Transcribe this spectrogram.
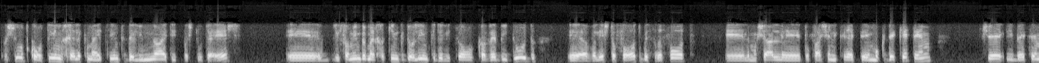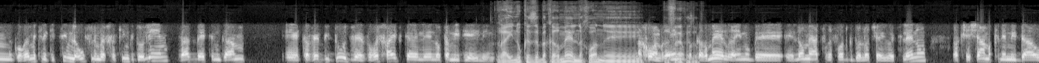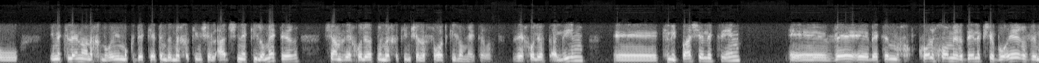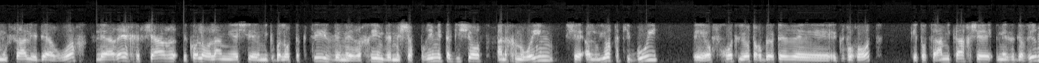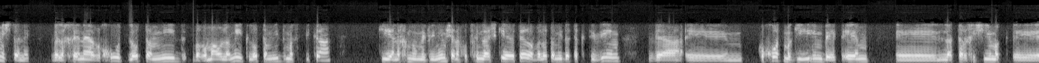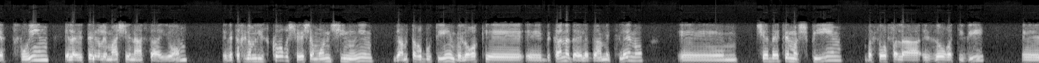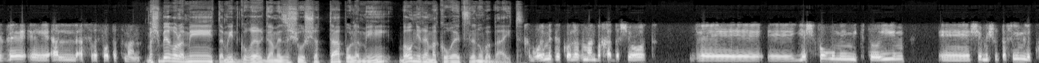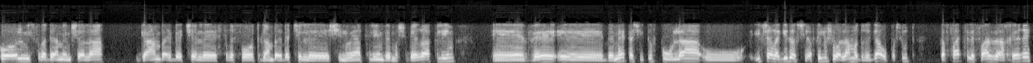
פשוט כורתים חלק מהעצים כדי למנוע את התפשטות האש, אה, לפעמים במרחקים גדולים כדי ליצור קווי בידוד, אה, אבל יש תופעות בשריפות, אה, למשל תופעה שנקראת מוקדי כתם, שהיא בעצם גורמת לגיצים לעוף למרחקים גדולים, ואז בעצם גם קווי בידוד ואזורי חיץ כאלה לא תמיד יעילים. ראינו כזה בכרמל, נכון? נכון, ראינו בכרמל, ראינו בלא מעט שריפות גדולות שהיו אצלנו, רק ששם הקנה מידה הוא... אם אצלנו אנחנו רואים מוקדי כתם במרחקים של עד שני קילומטר, שם זה יכול להיות במרחקים של עשרות קילומטר. זה יכול להיות עלים, אה, קליפה של עצים, אה, ובעצם כל חומר דלק שבוער ומוסע על ידי הרוח. להיערך אפשר, בכל העולם יש אה, מגבלות תקציב ונערכים ומשפרים את הגישות. אנחנו רואים שעלויות הכיבוי אה, הופכות להיות הרבה יותר אה, גבוהות. כתוצאה מכך שמזג אוויר משתנה, ולכן ההיערכות לא תמיד, ברמה העולמית, לא תמיד מספיקה, כי אנחנו מבינים שאנחנו צריכים להשקיע יותר, אבל לא תמיד התקציבים והכוחות מגיעים בהתאם אה, לתרחישים אה, הצפויים, אלא יותר למה שנעשה היום. וצריך גם לזכור שיש המון שינויים, גם תרבותיים, ולא רק אה, בקנדה, אלא גם אצלנו, שבעצם משפיעים בסוף על האזור הטבעי, אה, ועל השרפות עצמן. משבר עולמי תמיד גורר גם איזשהו שת"פ עולמי. בואו נראה מה קורה אצלנו בבית. אנחנו רואים את זה כל הזמן בחדשות, ויש פורומים מקצועיים אה, שמשותפים לכל משרדי הממשלה, גם בהיבט של אה, שרפות, גם בהיבט של שינוי אקלים ומשבר האקלים. ובאמת השיתוף פעולה הוא, אי אפשר להגיד אפילו שהוא עלה מדרגה, הוא פשוט קפץ לפאזה אחרת.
